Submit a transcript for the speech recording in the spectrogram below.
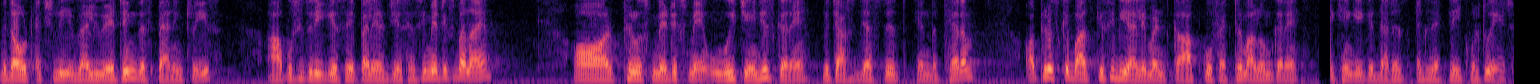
without actually evaluating the spanning trees آپ اسی طریقے سے پہلے جیسے سی میٹرکس بنائیں اور پھر اس میٹرکس میں وہی چینجز کریں which are suggested in the theorem اور پھر اس کے بعد کسی بھی ایلیمنٹ کا آپ کو فیکٹر معلوم کریں دیکھیں گے کہ there is exactly equal to eight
